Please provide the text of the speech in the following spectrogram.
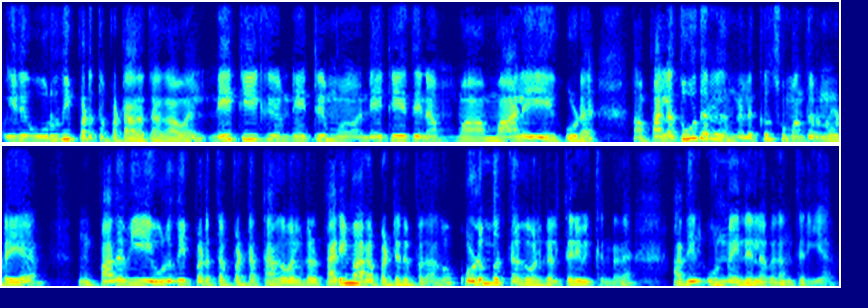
இது உறுதிப்படுத்தப்படாத தகவல். நேற்றைக்கு நேற்று நேற்றைய தினம் மா- மாலையே கூட பல தூதரகங்களுக்கு சுமந்திரனுடைய பதவியை உறுதிப்படுத்தப்பட்ட தகவல்கள் பரிமாறப்பட்டிருப்பதாக கொழும்பு தகவல்கள் தெரிவிக்கின்றன. அதில் உண்மை நிலவரம் தெரியாது.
